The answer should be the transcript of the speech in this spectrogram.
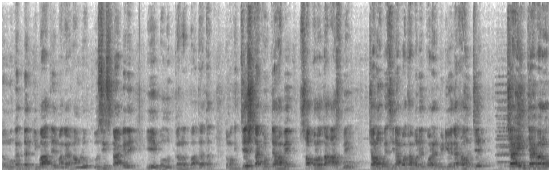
তো মুকদ্দর কি বাত है मगर हम लोग कोशिश ना करे ये बहुत गलत बात है অর্থাৎ তোমাকে চেষ্টা করতে হবে সফলতা আসবেই চলো বেশি না কথা বলে পরের ভিডিও দেখা হচ্ছে জয় হিন্দ জয় ভারত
